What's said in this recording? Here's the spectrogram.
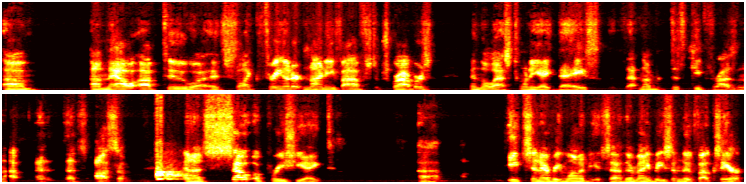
Um, I'm now up to, uh, it's like 395 subscribers in the last 28 days that number just keeps rising up, and that's awesome. And I so appreciate uh, each and every one of you. So there may be some new folks here.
